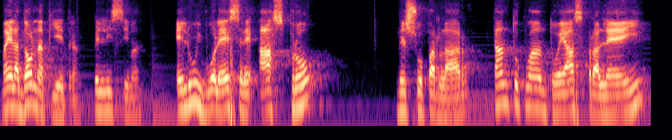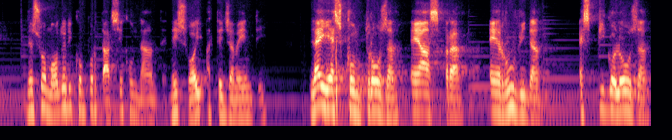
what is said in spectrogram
ma è la donna pietra, bellissima. E lui vuole essere aspro nel suo parlar, tanto quanto è aspra lei nel suo modo di comportarsi con Dante, nei suoi atteggiamenti. Lei è scontrosa, è aspra, è ruvida, è spigolosa,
